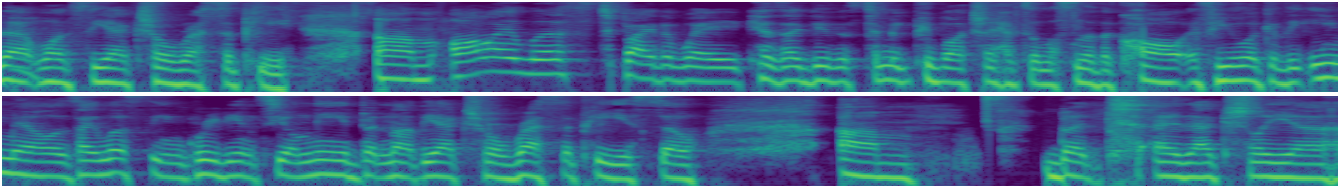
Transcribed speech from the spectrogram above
that wants the actual recipe. Um, all I list, by the way, because I do this to make people actually have to listen to the call. If you look at the email, is I list the ingredients you'll need, but not the actual recipe. So, um, but I'd actually. Uh,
